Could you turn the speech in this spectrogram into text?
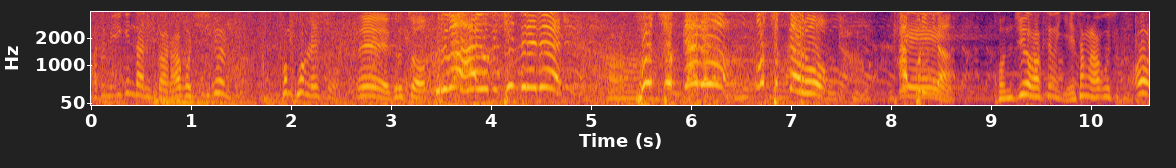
받으면 이긴다니까라고 지금 선포를 했어요. 네 그렇죠 그리고 아 여기 킨드레드 후춧가루 고춧가루 다 뿌립니다 건주혁 학생은 예상을 하고 있었어. 어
